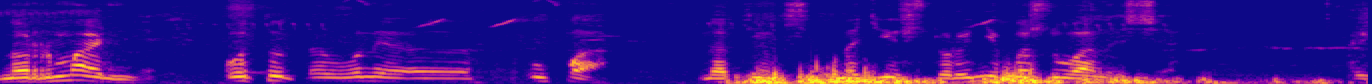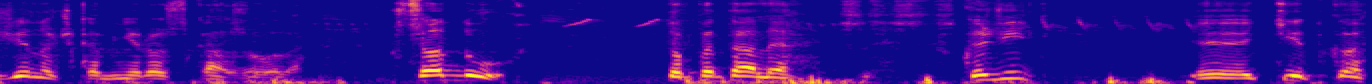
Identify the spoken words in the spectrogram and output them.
нормальні. От тут вони е, упа на тій, на тій стороні базувалися. Жіночка мені розказувала. В саду то питали, скажіть, е, тітко,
